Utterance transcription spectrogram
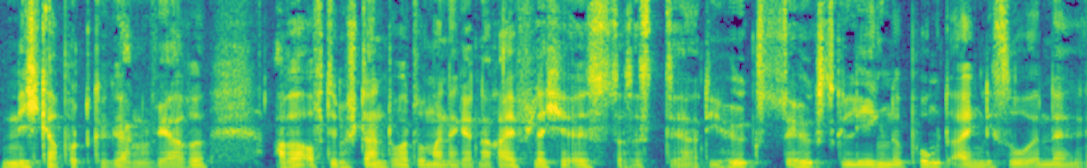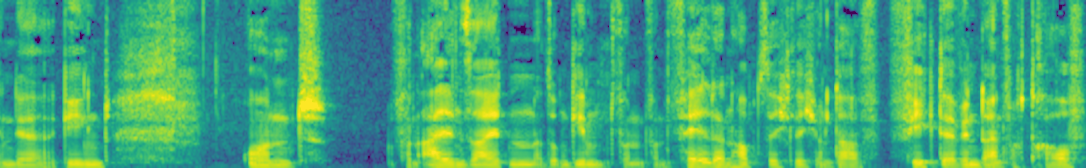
nicht kaputt gegangen wäre. Aber auf dem Standort, wo meine Gärtnereifläche ist, das ist der, die höchst, der höchstgelegene Punkt eigentlich so in der, in der Gegend. Und von allen Seiten, also umgeben von, von Feldern hauptsächlich, und da fegt der Wind einfach drauf.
